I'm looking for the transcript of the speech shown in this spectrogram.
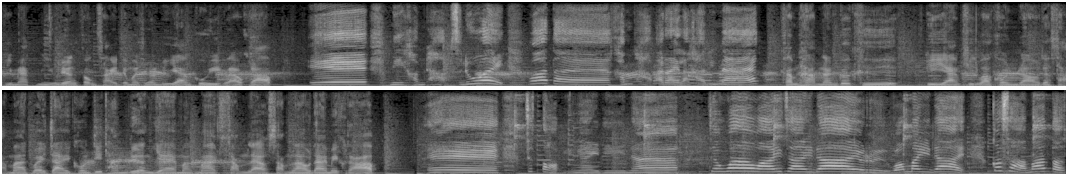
พี่แม็กมีเรื่องสงสัยจะมาชวนพี่แยมคุยอีกแล้วครับ เอ๊ะมีคำถามซะด้วย ว่าแต่คำถามอะไรล่ะคะพี่แม็กคำถามนั้นก็คือ พี่แยมคิดว่าคนเราจะสามารถไว้ใจคนที่ทำเรื่องแย่มากๆซ้ำแล้วซ้ำเล่าได้ไหมครับ เอ๊ะจะตอบยังไงดีนะ จะว่าไว้ใจได้หรือว่าไม่ได้ ก็สามารถตัด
